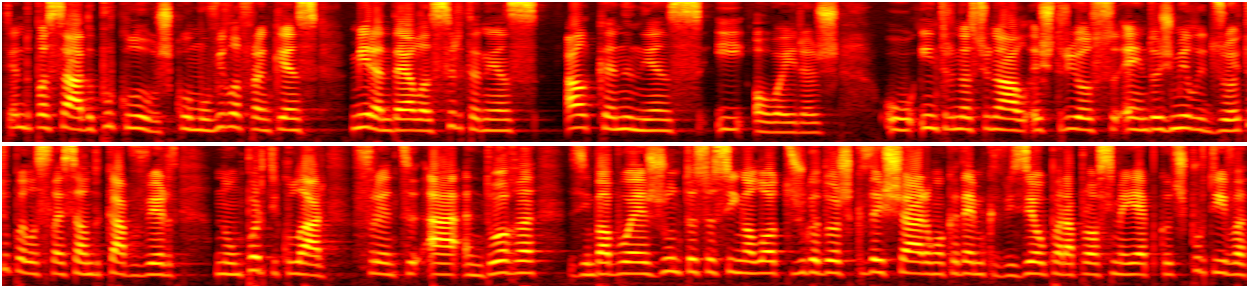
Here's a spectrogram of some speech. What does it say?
tendo passado por clubes como Vila Franquense, Mirandela, Sertanense, Alcanenense e Oeiras. O Internacional estreou-se em 2018 pela seleção de Cabo Verde, num particular frente à Andorra. Zimbabue junta-se assim ao lote de jogadores que deixaram o Académico de Viseu para a próxima época desportiva.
